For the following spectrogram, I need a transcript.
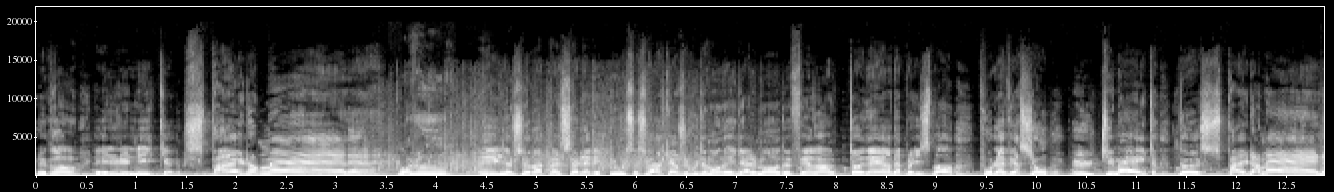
le grand et l'unique Spider-Man. Bonjour. Et il ne sera pas seul avec nous ce soir car je vous demande également de faire un tonnerre d'applaudissements pour la version Ultimate de Spider-Man.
